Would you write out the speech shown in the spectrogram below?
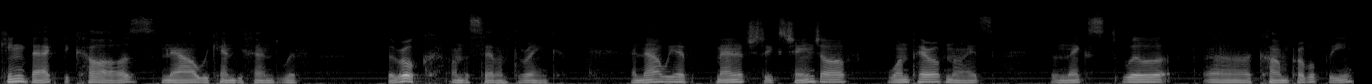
king back because now we can defend with the rook on the seventh rank. And now we have managed to exchange off one pair of knights. The next will uh, come probably.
